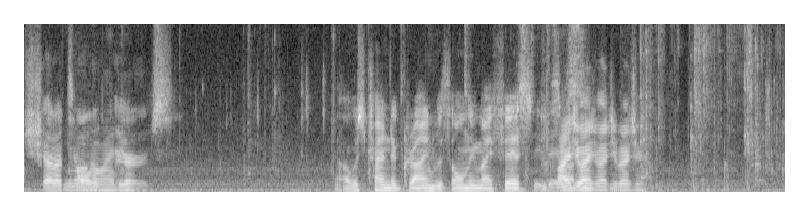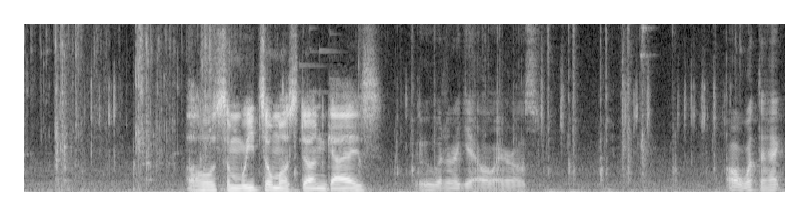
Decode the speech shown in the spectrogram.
Shout out You to all how the I I was trying to grind with only my fist. Yes, you It's did. Mind you, not- mind you, mind you, mind you. Oh, some wheat's almost done, guys. Ooh, what did I get? Oh, arrows. Oh, what the heck?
